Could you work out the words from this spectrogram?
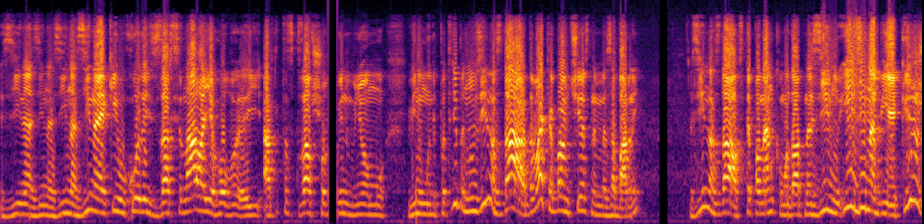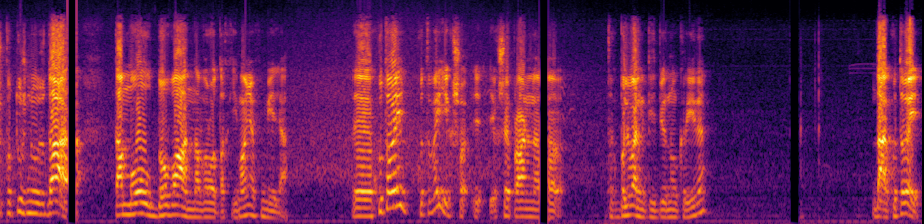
Зіна, Зіна, Зіна, Зіна, який уходить з арсенала, його Артета сказав, що він в ньому він йому не потрібен. Ну Зіна здав, давайте будемо чесними, забарний. Зіна здав, Степаненко мандат на Зіну, і Зіна б'є, який ж потужний удар. Там Молдован на воротах, Іванів фамілія. Е, Кутовий? Кутовий, якщо, якщо я правильно. Так, болівальники збірної України. Да, Кутовий.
